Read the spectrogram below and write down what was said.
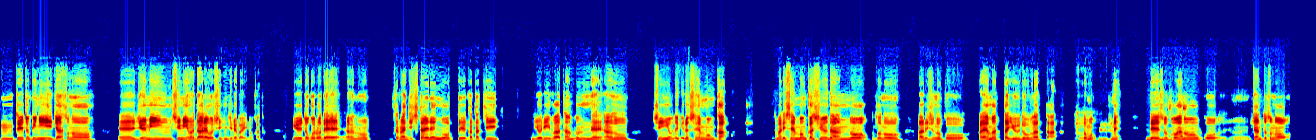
うん、という時に、じゃあその、えー、住民、市民は誰を信じればいいのかというところで、あのそれは自治体連合っていう形よりは、多分ね、あの信用できる専門家、つまり専門家集団の、その、ある種のこう、誤った誘導があったと思ってるんですね。で、そこは、あの、こう、ちゃんとその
